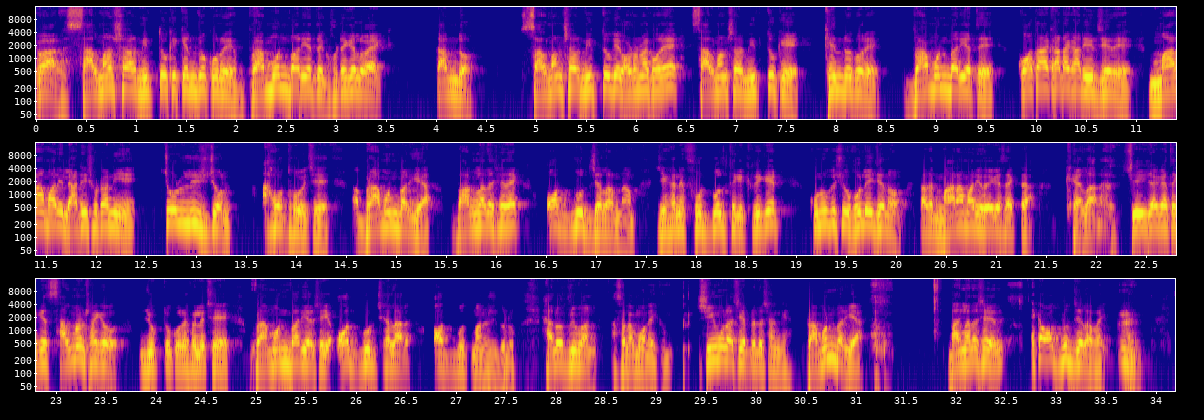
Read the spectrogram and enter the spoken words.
এবার সালমান শাহর মৃত্যুকে কেন্দ্র করে ব্রাহ্মণবাড়িয়াতে ঘটে গেল এক কাণ্ড। সালমান শাহর মৃত্যুকে ঘটনা করে সালমান শাহর মৃত্যুকে কেন্দ্র করে ব্রাহ্মণবাড়িয়াতে কথা কাটাকাটির জেরে মারামারি লাঠি সোটা নিয়ে চল্লিশ জন আহত হয়েছে। ব্রাহ্মণবাড়িয়া বাংলাদেশের এক অদ্ভুত জেলার নাম, যেখানে ফুটবল থেকে ক্রিকেট কোনো কিছু হলেই যেন তাদের মারামারি হয়ে গেছে একটা খেলা। সেই জায়গা থেকে সালমান শাহকেও যুক্ত করে ফেলেছে ব্রাহ্মণবাড়িয়ার সেই অদ্ভুত জেলার অদ্ভুত মানুষগুলো। হ্যালো এভরিওয়ান আসসালামু আলাইকুম। শিমুল আছি আপনাদের সঙ্গে। ব্রাহ্মণবাড়িয়া বাংলাদেশের একটা অদ্ভুত জেলা ভাই।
